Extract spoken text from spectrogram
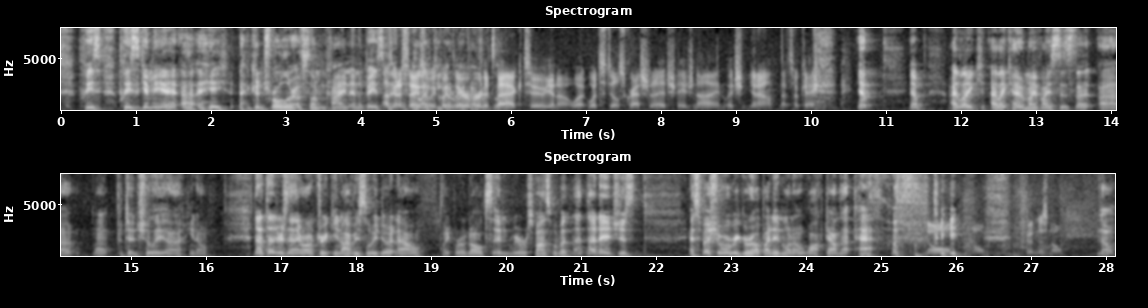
Please, please give me a, a, a, controller of some kind in a basement." I was going to say, so we quickly reverted back to you know what what's still scratched an itch at age nine, which you know that's okay. yep, yep. I like I like having my vices that uh, won't potentially uh, you know, not that there's anything wrong with drinking. Obviously, we do it now, like we're adults and we're responsible, but at that age, just especially where we grew up, I didn't want to walk down that path. no, no, goodness no. No.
